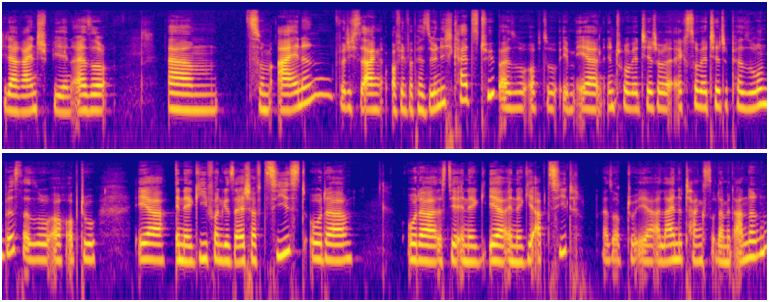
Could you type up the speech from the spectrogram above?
die da reinspielen. Also ähm, zum einen würde ich sagen, auf jeden Fall Persönlichkeitstyp, also ob du eben eher eine introvertierte oder extrovertierte Person bist, also auch ob du eher Energie von Gesellschaft ziehst oder, oder es dir Energie, eher Energie abzieht, also ob du eher alleine tankst oder mit anderen.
